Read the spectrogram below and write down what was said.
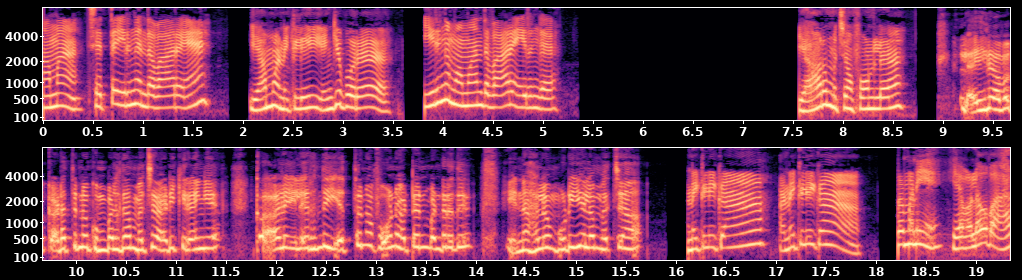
ஆமா செத்த இருங்க இந்த வாரேன். ஏமா அன்னைக்கிளி எங்க போற? இருங்க மாமா இந்த வாரேன் இருங்க. யாரு மச்சான் போன்ல? லைலாவை கடத்தின கும்பல் தான் மச்சான் அடிக்கிறாங்க. காலையில இருந்து எத்தனை ஃபோன் அட்டன் பண்றது? என்னால முடியல மச்சான். அன்னைக்கிளிக்கா அன்னைக்கிளிக்கா. சுப்பிரமணி எவ்வளோ வார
